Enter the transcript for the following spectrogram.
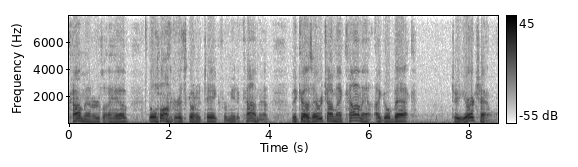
commenters I have, the longer it's going to take for me to comment. Because every time I comment, I go back to your channel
